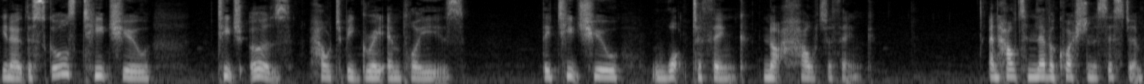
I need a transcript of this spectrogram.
You know, the schools teach you, teach us how to be great employees. They teach you what to think, not how to think. And how to never question the system,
